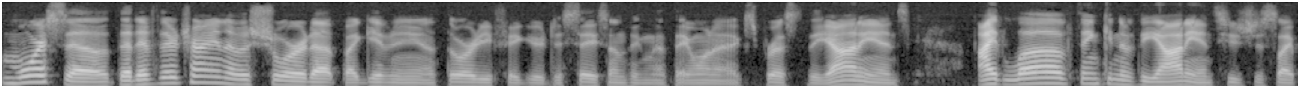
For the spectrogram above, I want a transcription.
more so that if they're trying to shore it up by giving an authority figure to say something that they want to express to the audience, I love thinking of the audience who's just like,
